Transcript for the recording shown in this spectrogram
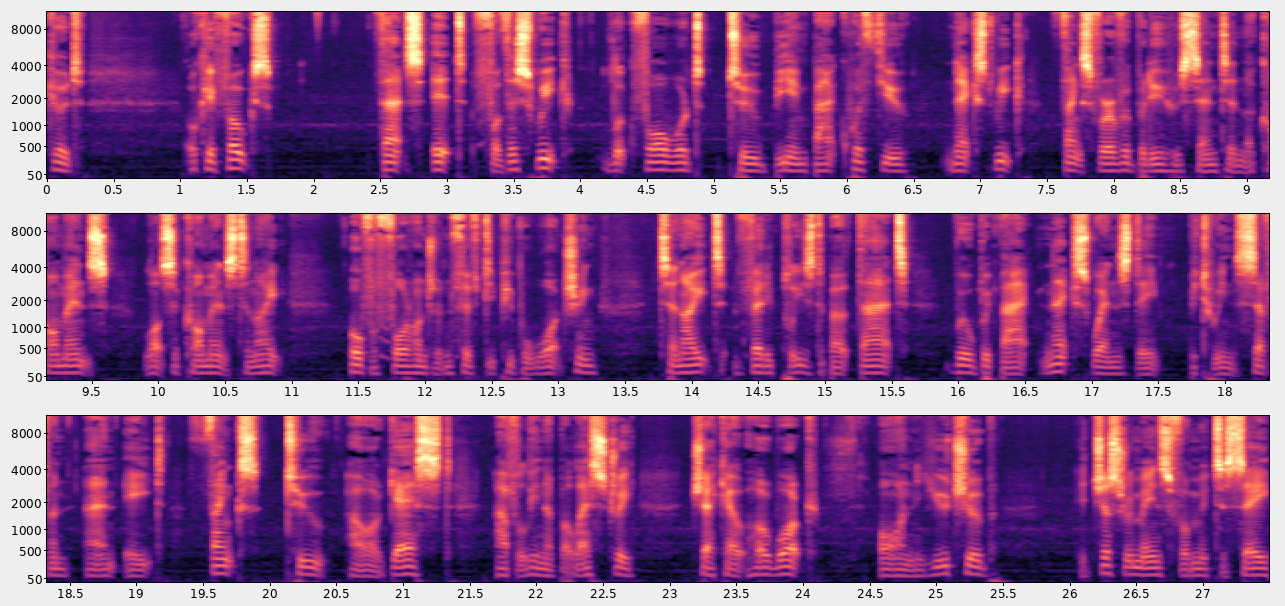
Good. Okay, folks, that's it for this week. Look forward to being back with you next week. Thanks for everybody who sent in the comments. Lots of comments tonight. Over 450 people watching tonight. Very pleased about that. We'll be back next Wednesday between 7 and 8. Thanks to our guest, Avellina Balestri. Check out her work on YouTube. It just remains for me to say,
